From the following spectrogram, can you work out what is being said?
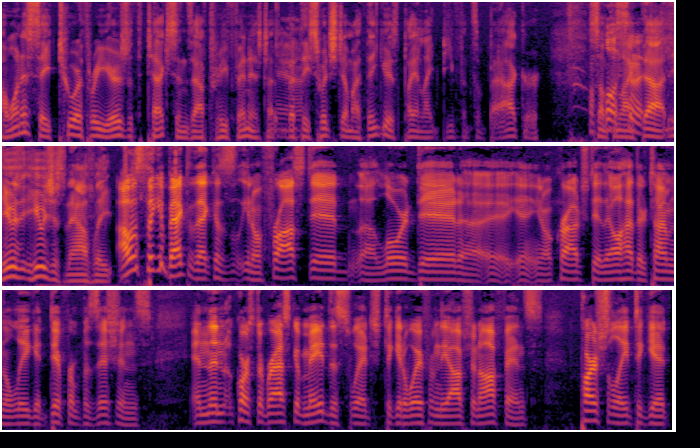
I want to say two or three years with the Texans after he finished, Yeah. but they switched him. I think he was playing like defensive back or something like that. He was he was just an athlete. I was thinking back to that because you know Frost did, uh, Lord did, uh, uh, you know Crouch did. They all had their time in the league at different positions, and then of course Nebraska made the switch to get away from the option offense, partially to get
